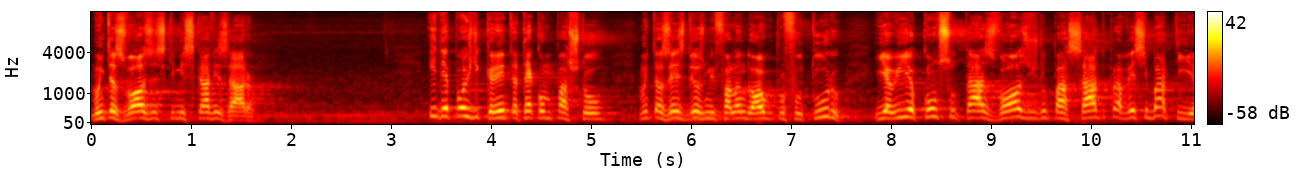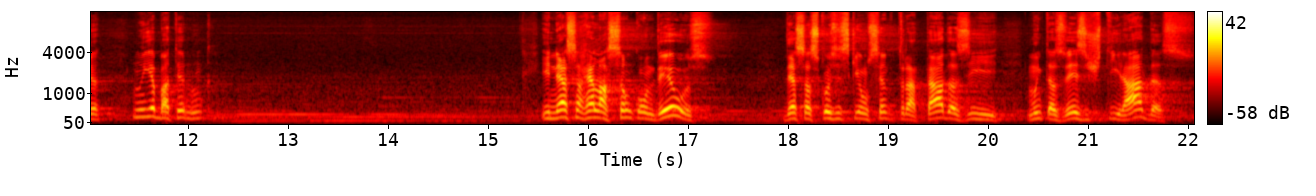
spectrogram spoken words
Muitas vozes que me escravizaram. E depois de crente, até como pastor, muitas vezes Deus me falando algo para o futuro, e eu ia consultar as vozes do passado para ver se batia não ia bater nunca. E nessa relação com Deus, dessas coisas que iam sendo tratadas e muitas vezes tiradas,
